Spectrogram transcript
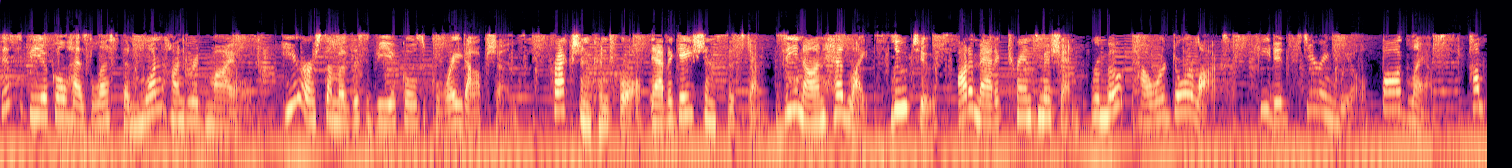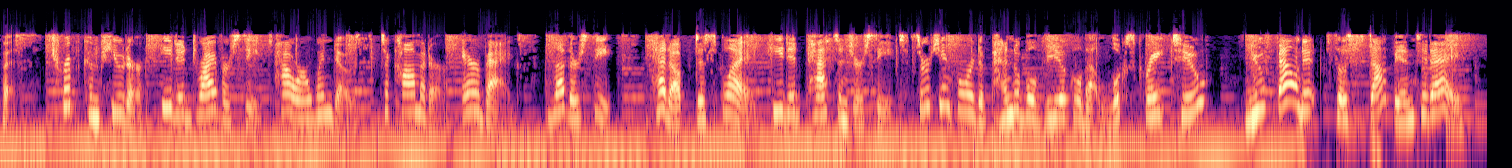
This vehicle has less than 100 miles. Here are some of this vehicle's great options. Traction control, navigation system, xenon headlights, Bluetooth, automatic transmission, remote power door locks, heated steering wheel, fog lamps, compass, trip computer, heated driver seat, power windows, tachometer, airbags, leather seats, head-up display, heated passenger seat. Searching for a dependable vehicle that looks great too? You found it, so stop in today.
